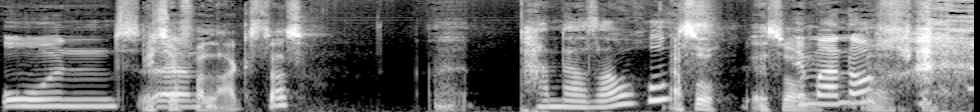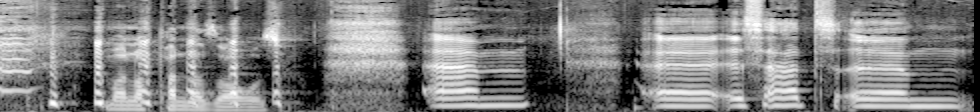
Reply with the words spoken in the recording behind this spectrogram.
Und Welcher ähm, Verlag ist das? Pandasaurus? Achso, äh, sorry. Immer noch? Ja. Immer noch Pandasaurus. Ähm, äh, es hat ähm,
